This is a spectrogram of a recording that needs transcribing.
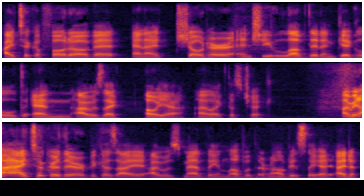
I took a photo of it and I showed her and she loved it and giggled and I was like, "Oh yeah, I like this chick." I mean, I, I took her there because I, I was madly in love with her. Obviously, I, I don't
